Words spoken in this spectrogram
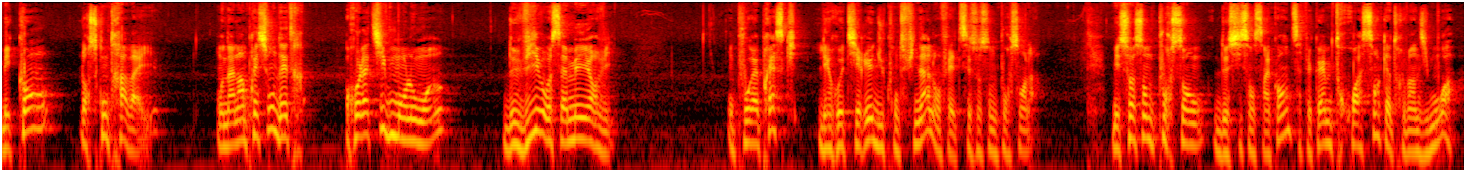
Mais quand, lorsqu'on travaille, on a l'impression d'être relativement loin de vivre sa meilleure vie. On pourrait presque les retirer du compte final, en fait, ces 60%-là. Mais 60% de 650, ça fait quand même 390 mois.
